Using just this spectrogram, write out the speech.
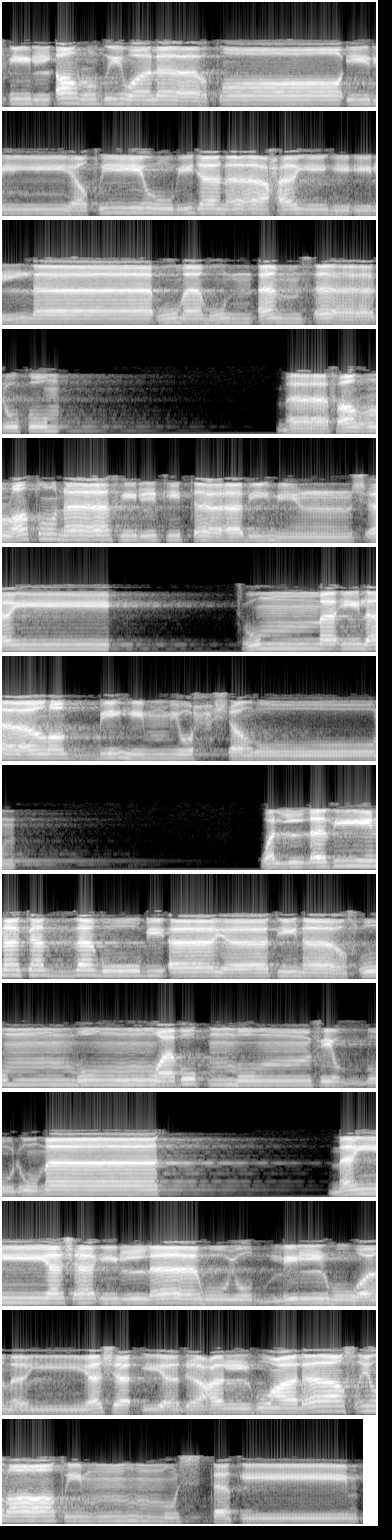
فِي الْأَرْضِ وَلَا طَائِرٍ يَطِيرُ بِجَنَاحَيْهِ إِلَّا أُمَمٌ أَمْثَالُكُم ۚ مَا فَرَّطْنَا فِي الْكِتَابِ مِن شَيْءٍ ۚ ثُمَّ إِلَىٰ رَبِّهِمْ يُحْشَرُونَ وَالَّذِينَ كَذَّبُوا بِآيَاتِنَا صُمٌّ وَبُكْمٌ فِي الظُّلُمَاتِ ۗ مَن يَشَإِ اللَّهُ يُضْلِلْهُ وَمَن يَشَأْ يَجْعَلْهُ عَلَىٰ صِرَاطٍ مُّسْتَقِيمٍ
